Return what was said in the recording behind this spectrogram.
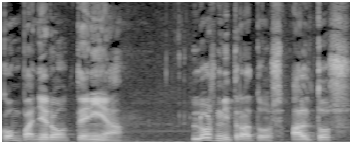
compañero tenía los nitratos altos,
